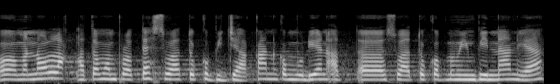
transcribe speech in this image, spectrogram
uh, menolak atau memprotes suatu kebijakan kemudian uh, suatu kepemimpinan ya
